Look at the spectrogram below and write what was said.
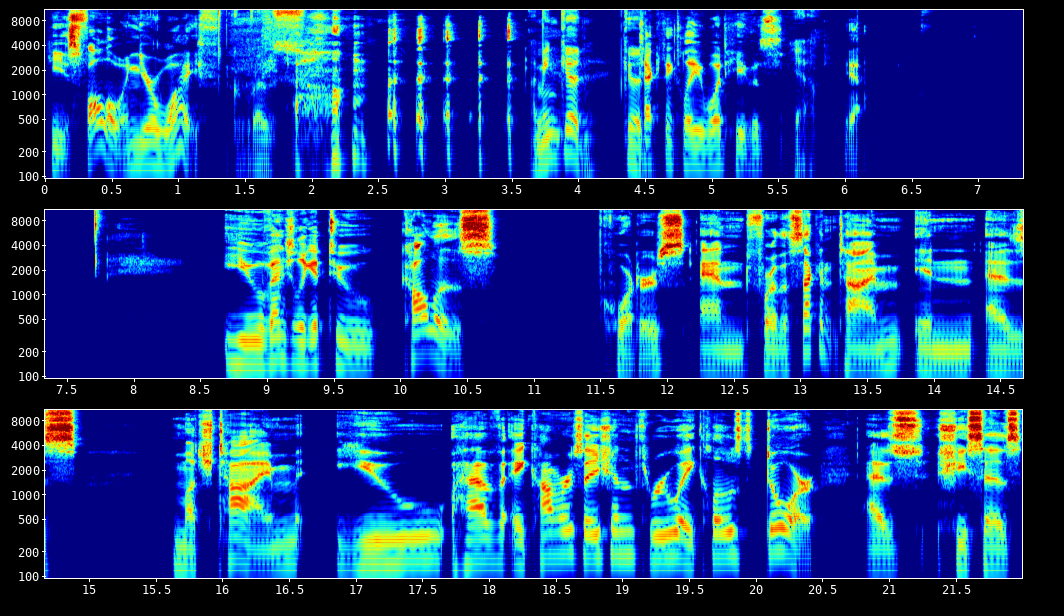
He's following your wife. Gross. Um, I mean, good, good. Technically, what he was. yeah. Yeah. You eventually get to Kala's quarters, and for the second time in as much time, you have a conversation through a closed door as she says,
